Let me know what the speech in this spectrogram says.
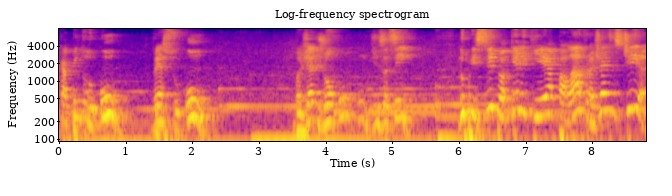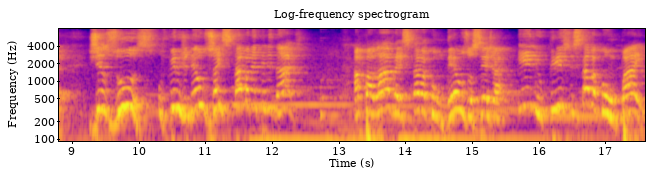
capítulo 1, verso 1. Evangelho João 1, 1 diz assim: No princípio, aquele que é a palavra já existia. Jesus, o Filho de Deus, já estava na eternidade. A palavra estava com Deus, ou seja, ele, o Cristo, estava com o Pai.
